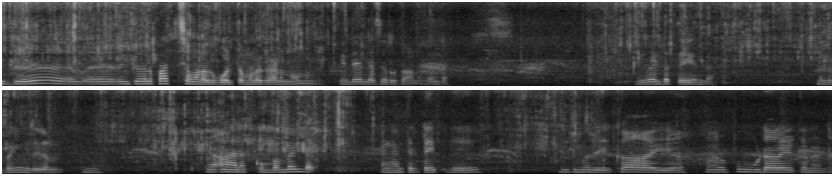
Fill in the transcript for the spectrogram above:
ഇത് എനിക്ക് തോന്നുന്നു പച്ചമുളക് പോലത്തെ മുളകാണെന്ന് തോന്നുന്നു. ഇതിന്റെ എല്ലാം ചെറുതാണ് വേണ്ട ഇത് വെണ്ടത്തേ അല്ല നല്ല ഭംഗി ഇത് ആനക്കൊമ്പം വേണ്ടേ. അങ്ങനത്തെ ടൈപ്പ് ഇത്. ഇത് മതി കായ ആ, പൂവിടാറായിക്കണുണ്ട്.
